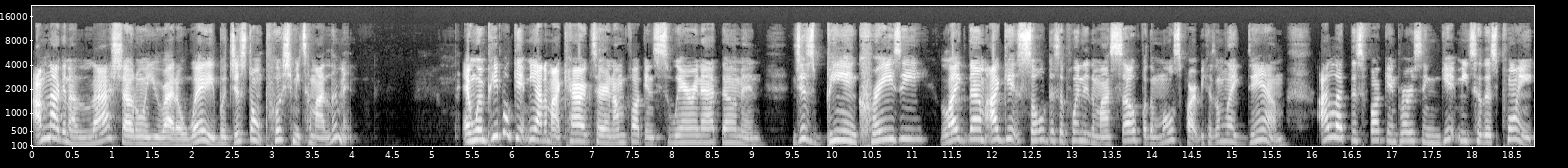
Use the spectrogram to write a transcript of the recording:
I'm not gonna lash out on you right away, but just don't push me to my limit. And when people get me out of my character and I'm fucking swearing at them and just being crazy like them, I get so disappointed in myself for the most part because I'm like, damn, I let this fucking person get me to this point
